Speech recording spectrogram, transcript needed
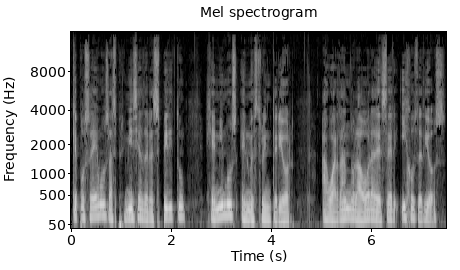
que poseemos las primicias del Espíritu, gemimos en nuestro interior, aguardando la hora de ser hijos de Dios,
